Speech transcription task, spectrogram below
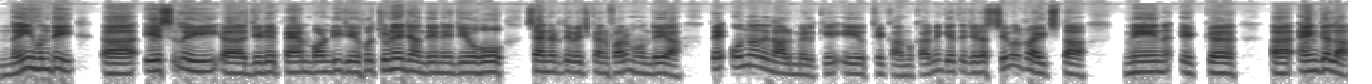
ਨਹੀਂ ਹੁੰਦੀ ਅ, ਇਸ ਲਈ ਅ, ਜਿਹੜੇ ਪੈਮ ਬੌਂਡੀ ਜੇ ਉਹ ਚੁਣੇ ਜਾਂਦੇ ਨੇ ਜੇ ਉਹ ਸੈਨੇਟ ਦੇ ਵਿੱਚ ਕਨਫਰਮ ਹੁੰਦੇ ਆ ਤੇ ਉਹਨਾਂ ਦੇ ਨਾਲ ਮਿਲ ਕੇ ਇਹ ਉੱਥੇ ਕੰਮ ਕਰਨਗੇ ਤੇ ਜਿਹੜਾ ਸਿਵਲ ਰਾਈਟਸ ਦਾ ਮੇਨ ਇੱਕ ਐਂਗਲ ਆ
